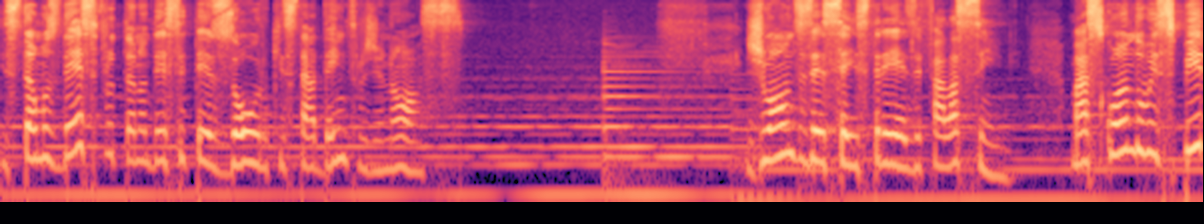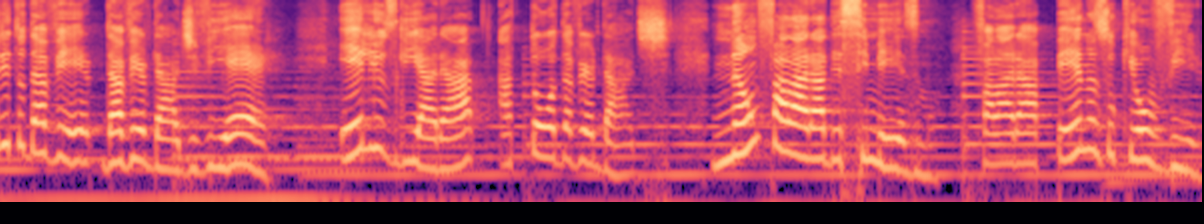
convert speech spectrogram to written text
estamos desfrutando desse tesouro que está dentro de nós? João 16, 13 fala assim: Mas quando o Espírito da, ver, da verdade vier, ele os guiará a toda a verdade. Não falará de si mesmo, falará apenas o que ouvir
